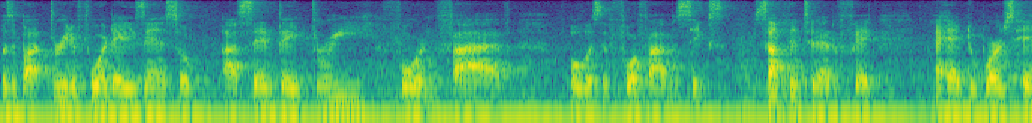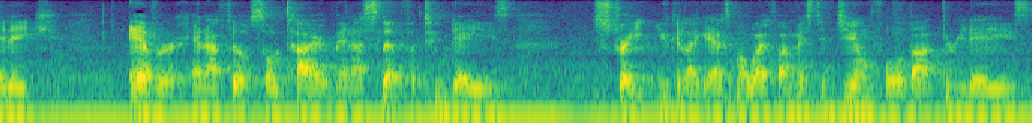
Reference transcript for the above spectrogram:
was about three to four days in. So I said day three, four, and five, or was it four, five, and six? Something to that effect. I had the worst headache ever, and I felt so tired, man. I slept for two days straight. You can like ask my wife. I missed the gym for about three days.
